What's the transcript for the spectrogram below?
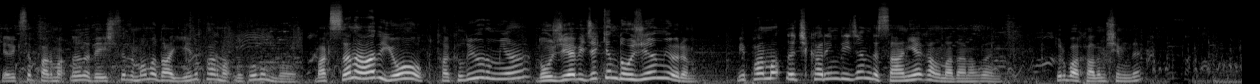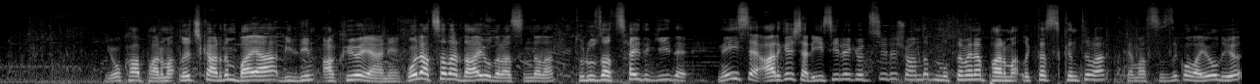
gerekirse parmaklığı da değiştiririm ama daha yeni parmaklık oğlum bu. Baksana abi yok takılıyorum ya. Dojlayabilecekken dojlayamıyorum. Bir parmaklığı çıkarayım diyeceğim de saniye kalmadı anasını. Dur bakalım şimdi. Yok abi parmaklığı çıkardım bayağı bildiğin akıyor yani. Gol atsalar daha iyi olur aslında lan. Tur uzatsaydık iyi de. Neyse arkadaşlar iyisiyle kötüsüyle şu anda muhtemelen parmaklıkta sıkıntı var. Temassızlık olayı oluyor.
